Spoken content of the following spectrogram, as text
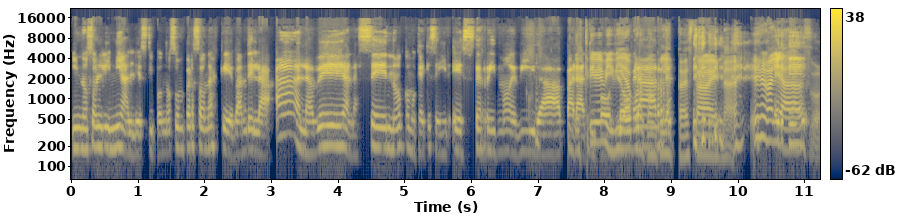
y no son lineales, tipo, no son personas que van de la A a la B, a la C, ¿no? Como que hay que seguir este ritmo de vida para Escribe mi vida por completo esta vaina. Es validazo.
